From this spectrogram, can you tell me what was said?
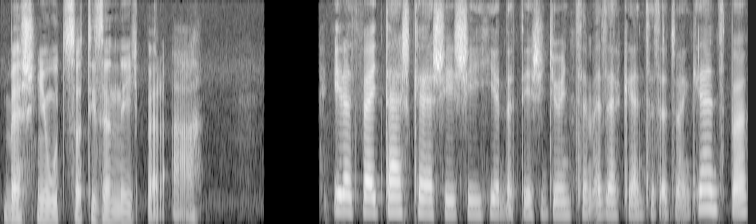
Besnyű utca 14 per A. Illetve egy társkeresési hirdetési gyöngyszem 1959-ből,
